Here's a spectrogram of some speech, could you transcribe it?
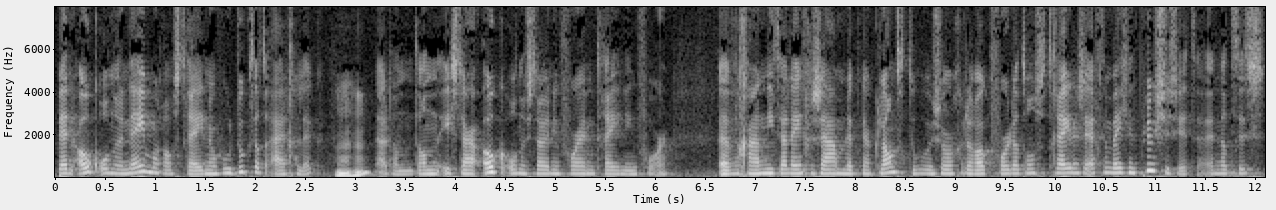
ben ook ondernemer als trainer... hoe doe ik dat eigenlijk? Mhm. Nou, dan, dan is daar ook ondersteuning voor en training voor. Eh, we gaan niet alleen gezamenlijk naar klanten toe. We zorgen er ook voor dat onze trainers echt een beetje in het plusje zitten. En dat is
